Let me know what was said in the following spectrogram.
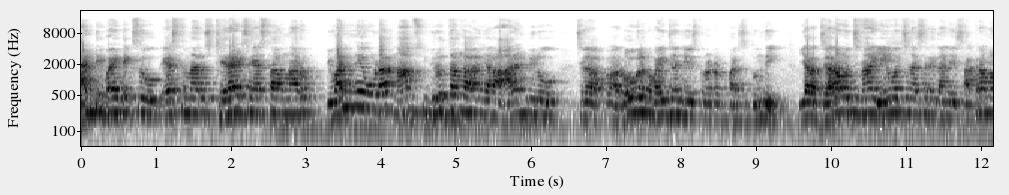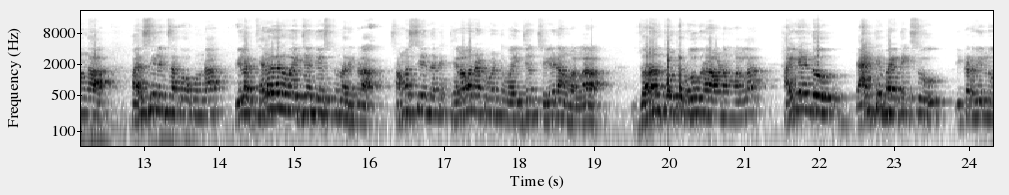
యాంటీబయాటిక్స్ వేస్తున్నారు స్టెరాయిడ్స్ వేస్తా ఉన్నారు. ఇవన్నీ కూడా నామ్స్కి విరుద్ధంగా ఇలా ఆర్ఎంపీలు రోగులకు వైద్యం చేస్తున్నటువంటి పరిస్థితి ఉంది. ఇలా జ్వరం వచ్చినా ఏం వచ్చినా సరే దాన్ని సక్రమంగా పరిశీలించకోకుండా వీళ్ళకి తెలవని వైద్యం చేస్తున్నారు. ఇక్కడ సమస్య ఏంటంటే తెలవనటువంటి వైద్యం చేయడం వల్ల జ్వరంతో రోగు రావడం వల్ల హై అండ్ యాంటీబయాటిక్స్ ఇక్కడ వీళ్ళు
